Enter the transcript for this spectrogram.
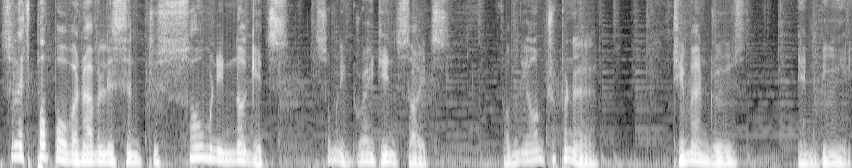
So let's pop over and have a listen to so many nuggets, so many great insights from the entrepreneur, Tim Andrews, MBE.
